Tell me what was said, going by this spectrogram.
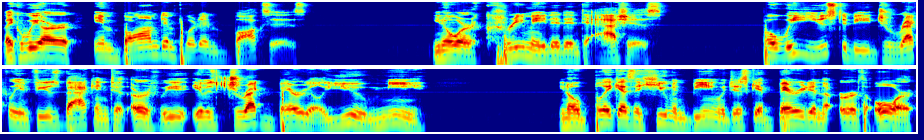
Like we are embalmed and put in boxes, you know, or cremated into ashes. But we used to be directly infused back into earth. We it was direct burial. You, me, you know, Blake as a human being would just get buried in the earth, or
